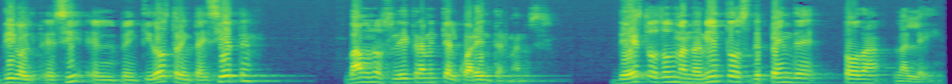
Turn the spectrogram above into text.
digo, eh, sí, el 22, 37, vámonos directamente al 40, hermanos. De estos dos mandamientos depende toda la ley.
